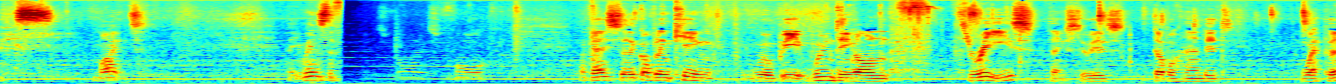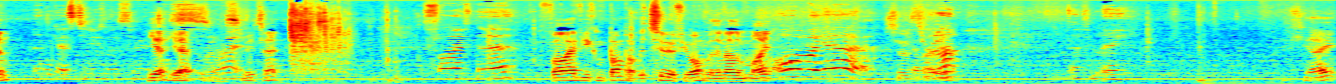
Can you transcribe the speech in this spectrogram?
six. might. But he wins the five, four. Okay, so the Goblin King will be wounding on threes thanks to his double-handed weapon. And he gets to use those three. Yeah, yeah, Right. three attack. Five there. Five. You can bump up the two if you want with another might. Oh yeah. So Got three. Definitely. Okay.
